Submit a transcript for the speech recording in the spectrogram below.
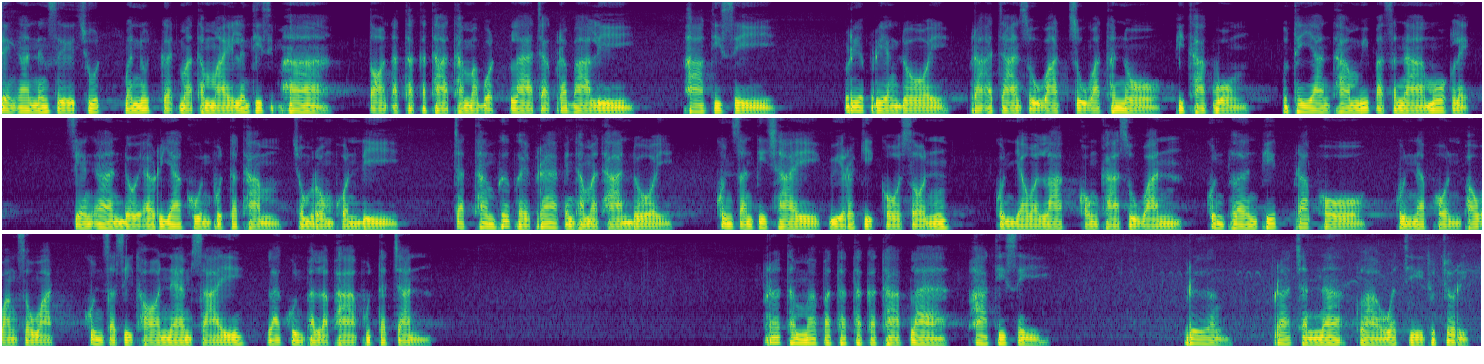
เสียงอ่านหนังสือชุด มนุษย์เกิดมาทำไมเล่มที่สิบห้าตอนอัตถกถาธรรมบทแปลจากพระบาลี ภาคที่สี่เรียบเรียงโดย พระอาจารย์สุวัตสุวัฒโน พิทักษ์วงศ์อุทยานธรรมวิปัสนามวกเหล็ก เสียงอ่านโดยอริยคุณพุทธธรรม ชมรมผลดี จัดทำเพื่อเผยแพร่เป็นธรรมทานโดย คุณสันติชัย วีรกิจโกศล คุณเยาวลักษณ์คงคาสุวรรณคุณเพลินพิษพระโพ คุณณพลพวังสวัสดิ์คุณสสิธรแนมใส และคุณพลภาพุทธจันทร์ พระธรรมปัฏฐกถาแปล ภาคที่สี่เรื่องพระชนะกล่าววจีทุจริต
